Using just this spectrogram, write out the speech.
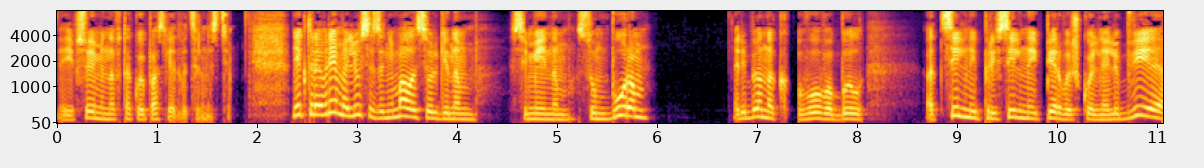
И все именно в такой последовательности. Некоторое время Люся занималась Ольгиным семейным сумбуром. Ребенок Вова был от сильной-пресильной первой школьной любви,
